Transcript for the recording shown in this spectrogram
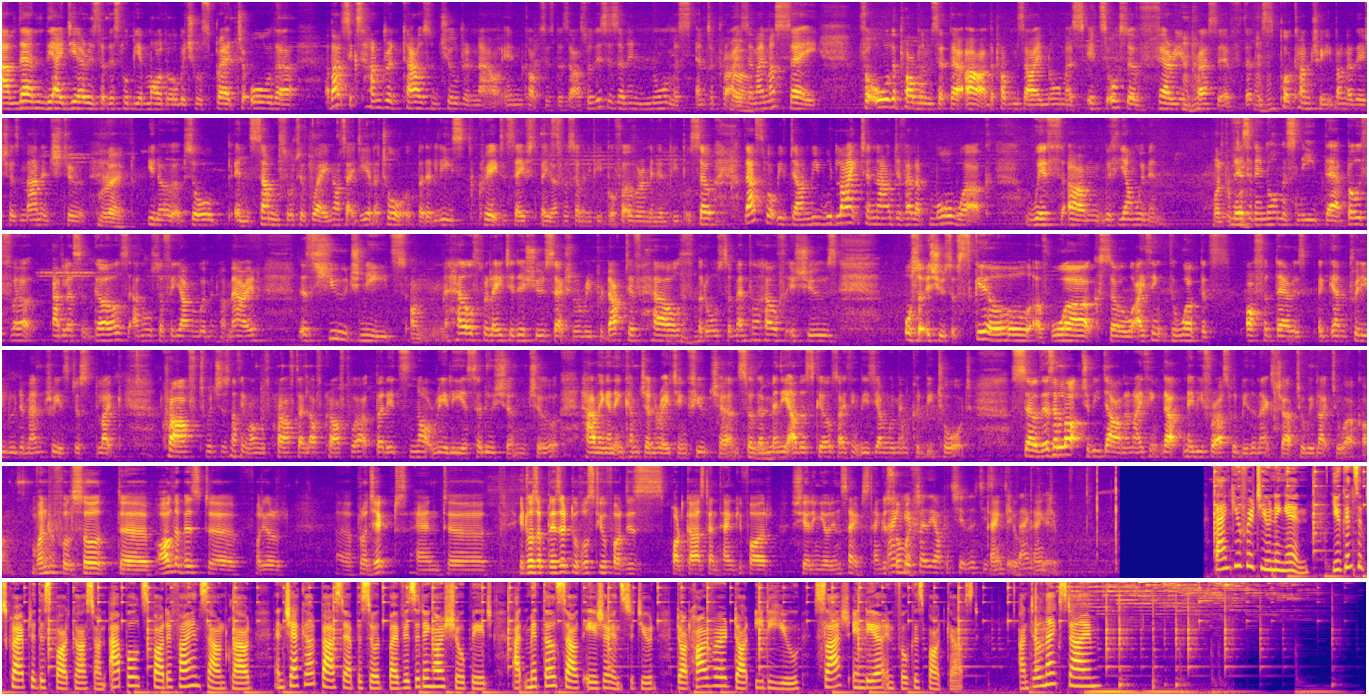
and then the idea is that this will be a model which will spread to all the about 600,000 children now in Cox's Bazar. So this is an enormous enterprise, Wow. and I must say, for all the problems that there are, the problems are enormous. It's also very impressive that this poor country, Bangladesh, has managed to, Right. you know, absorb in some sort of way, not ideal at all, but at least create a safe space Yeah. for so many people, for over a million people. So that's what we've done. We would like to now develop more work with um, with young women. Wonderful. There's an enormous need there, both for adolescent girls and also for young women who are married. There's huge needs on health related issues, sexual and reproductive health, mm-hmm. but also mental health issues, also issues of skill, of work. So I think the work that's offered there is, again, pretty rudimentary. It's just like craft, which is nothing wrong with craft. I love craft work, but it's not really a solution to having an income generating future. And so there are many other skills I think these young women could be taught. So there's a lot to be done, and I think that maybe for us would be the next chapter we'd like to work on. Wonderful. So, the, all the best uh, for your uh, project, and uh, it was a pleasure to host you for this podcast. And thank you for sharing your insights. Thank you Thank so you much. for the opportunity. Thank you. Thank, Thank you. you. Thank you for tuning in. You can subscribe to this podcast on Apple, Spotify, and SoundCloud, and check out past episodes by visiting our show page at Mittal South Asia Institute.harvard.edu slash India in Focus podcast. Until next time.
